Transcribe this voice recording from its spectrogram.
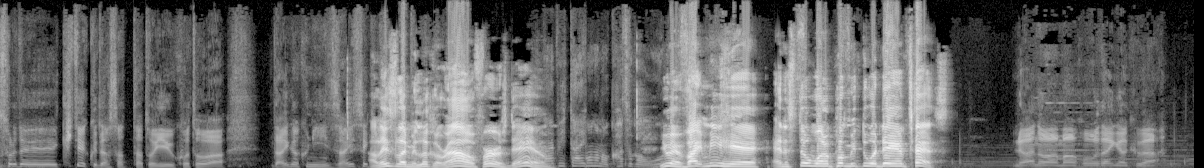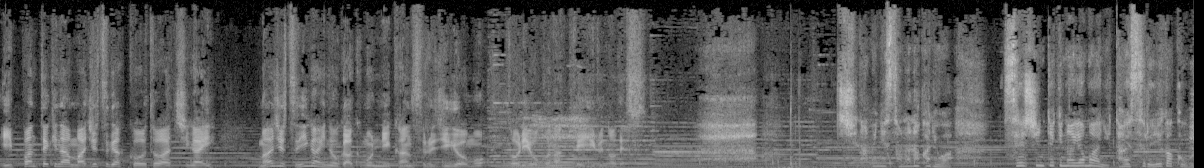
それで来てくださったということは大学に在籍 At least let me look around first. Damn. You invite me here and still want to put me through a damn test. ラノア魔法大学は一般的な魔術学校とは違い魔術以外の学問に関する授業も取り行っているのですちなみにその中には精神的な病に対する医学を教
